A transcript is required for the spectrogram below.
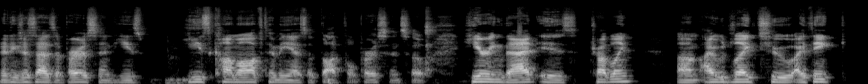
and I think just as a person, he's he's come off to me as a thoughtful person. So hearing that is troubling. Um, I would like to. I think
